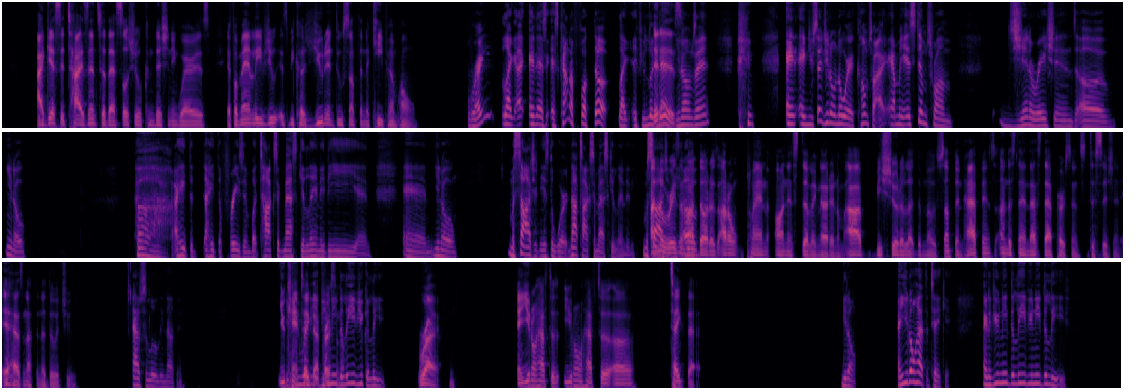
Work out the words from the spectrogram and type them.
I guess it ties into that social conditioning. Whereas if a man leaves you, it's because you didn't do something to keep him home. right? Like, and it's it's kind of fucked up. Like, if you look It at it, is. you know what I'm saying? and and you said you don't know where it comes from. I, I mean, it stems from generations of you know. I hate the I hate the phrasing, but toxic masculinity and and you know misogyny is the word, not toxic masculinity. Misogyny I know raising my daughters, I don't plan on instilling that in them. I'll be sure to let them know if something happens, understand that's that person's decision. It has nothing to do with you. absolutely nothing. You can't you take ready- that If you need to leave, you can leave. Right. And you don't have to you don't have to uh take that. You don't. And you don't have to take it. And if you need to leave, you need to leave.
